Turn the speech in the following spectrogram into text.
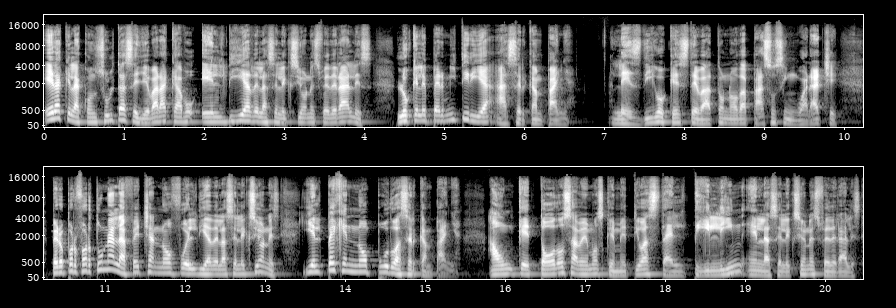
era que la consulta se llevara a cabo el día de las elecciones federales, lo que le permitiría hacer campaña. Les digo que este vato no da paso sin guarache, pero por fortuna la fecha no fue el día de las elecciones y el peje no pudo hacer campaña aunque todos sabemos que metió hasta el tilín en las elecciones federales.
